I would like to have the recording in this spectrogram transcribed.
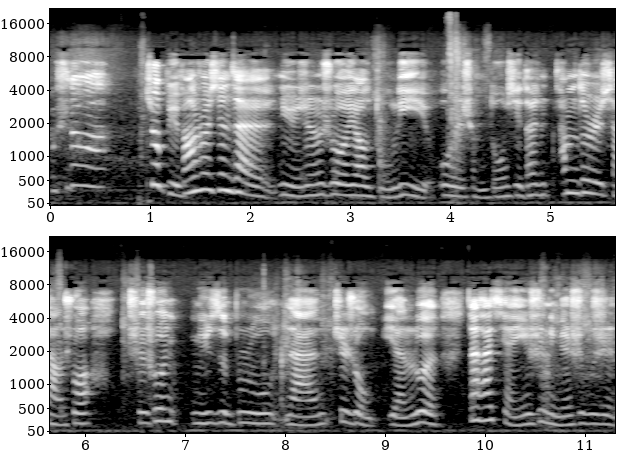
我知道啊，就比方说现在女生说要独立或者什么东西，她她们都是想说。谁说女子不如男这种言论？那他潜意识里面是不是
